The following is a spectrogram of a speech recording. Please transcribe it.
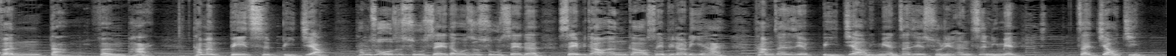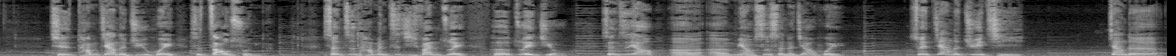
分党分派，他们彼此比较，他们说我是属谁的，我是属谁的，谁比较恩高，谁比较厉害。他们在这些比较里面，在这些属灵恩赐里面在较劲。其实他们这样的聚会是遭损的，甚至他们自己犯罪，喝醉酒。甚至要呃呃藐视神的教会，所以这样的聚集，这样的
